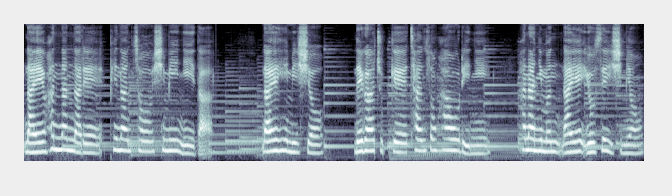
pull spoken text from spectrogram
나의 환난 날에 피난처 시민이이다. 나의 힘이시여 내가 주께 찬송하오리니 하나님은 나의 요새이시며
